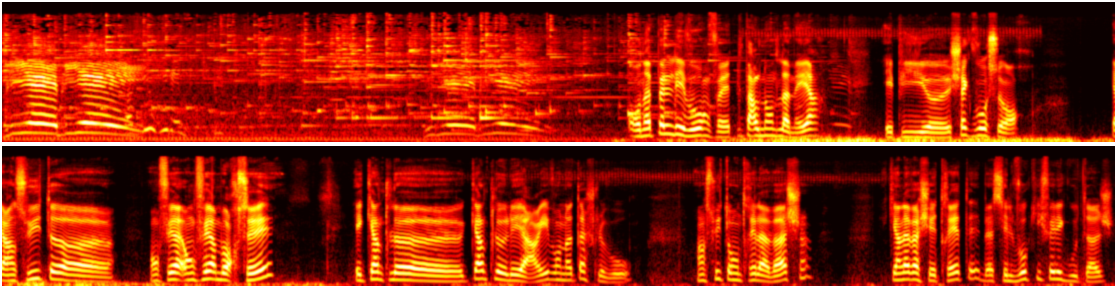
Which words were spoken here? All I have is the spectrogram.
Bliez, bliez Bliez, bliez On appelle les veaux en fait, par le nom de la mer, et puis euh, chaque veau sort. Et ensuite, euh, on, fait, on fait amorcer, et quand le, quand le lait arrive, on attache le veau. Ensuite, on traite la vache. Et quand la vache est traite, eh ben, c'est le veau qui fait les goûtages.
